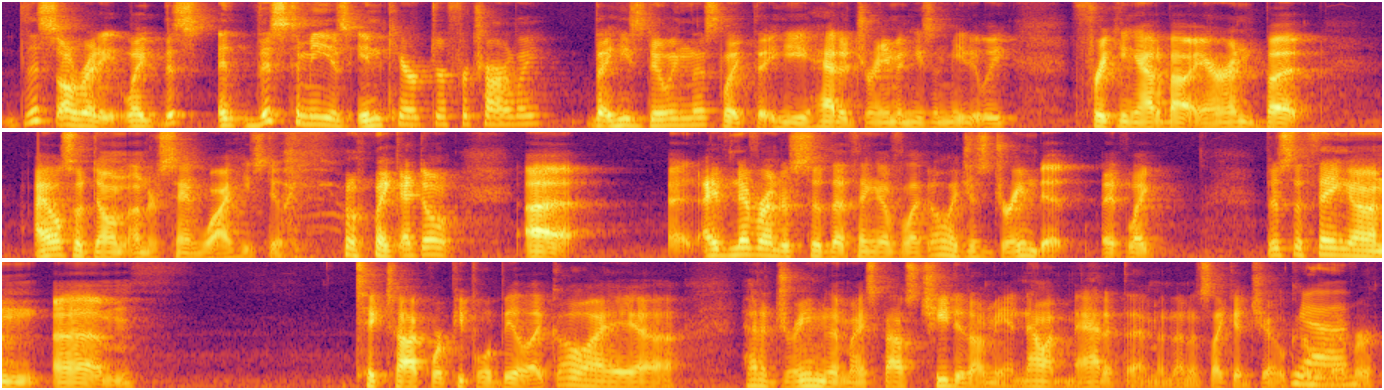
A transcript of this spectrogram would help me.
this already like this. This to me is in character for Charlie that he's doing this. Like that he had a dream and he's immediately freaking out about Aaron. But I also don't understand why he's doing. It. Like I don't uh, I've never understood that thing of like, oh, I just dreamed it. It like, there's the thing on um, TikTok where people would be like, oh, I uh, had a dream that my spouse cheated on me, and now I'm mad at them, and then it's like a joke yeah. or whatever.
